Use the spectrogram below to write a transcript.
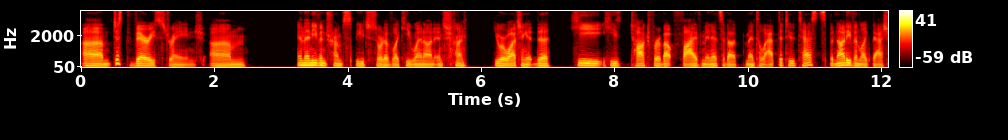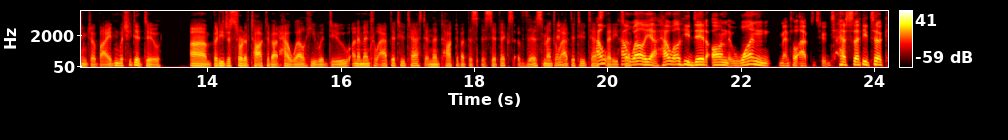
Um, just very strange. Um, and then even Trump's speech, sort of like he went on, and Sean, you were watching it. The he he talked for about five minutes about mental aptitude tests, but not even like bashing Joe Biden, which he did do. Um, but he just sort of talked about how well he would do on a mental aptitude test, and then talked about the specifics of this mental and aptitude test how, that he how took. well, yeah, how well he did on one mental aptitude test that he took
